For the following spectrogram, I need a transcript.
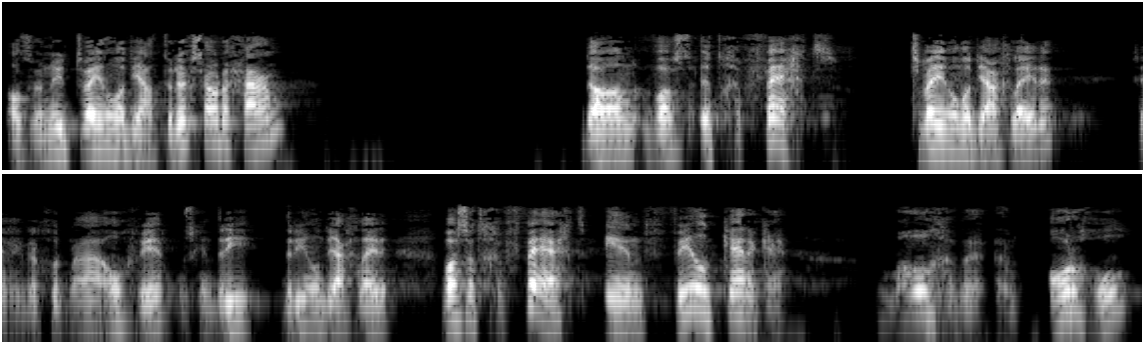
Als we nu 200 jaar terug zouden gaan, dan was het gevecht 200 jaar geleden, zeg ik dat goed, nou ongeveer, misschien 3, 300 jaar geleden, was het gevecht in veel kerken, mogen we een orgel?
